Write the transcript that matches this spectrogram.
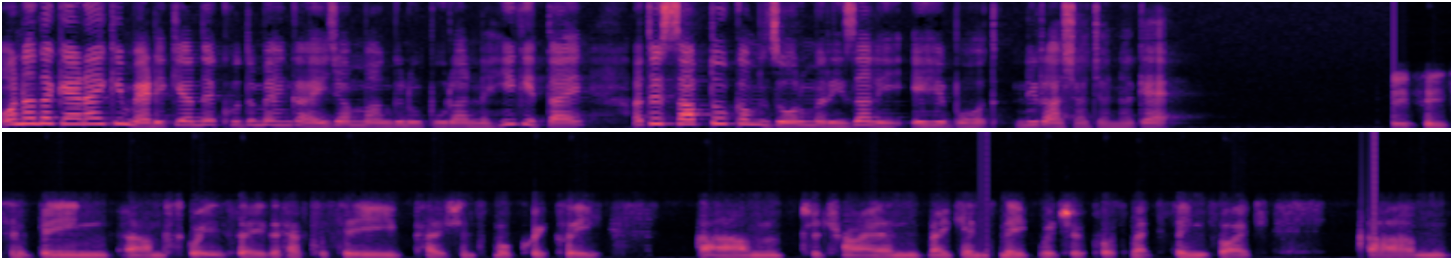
ਉਹਨਾਂ ਦਾ ਕਹਿਣਾ ਹੈ ਕਿ ਮੈਡੀਕੇਅਰ ਨੇ ਖੁਦ ਮਹਿੰਗਾਈ ਜਾਂ ਮੰਗ ਨੂੰ ਪੂਰਾ ਨਹੀਂ ਕੀਤਾ ਹੈ ਅਤੇ ਸਭ ਤੋਂ ਕਮਜ਼ੋਰ ਮਰੀਜ਼ਾਂ ਲਈ ਇਹ ਬਹੁਤ ਨਿਰਾਸ਼ਾਜਨਕ ਹੈ। GPs have been um, squeezed. They either have to see patients more quickly. Um, to try and make ends meet, which of course makes things like um,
